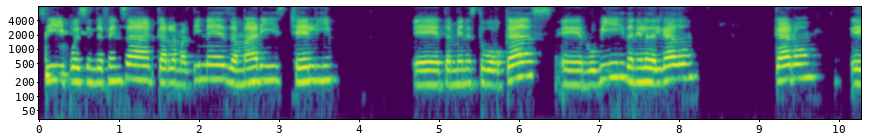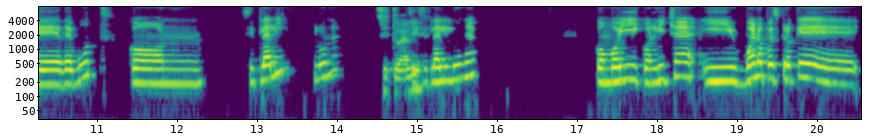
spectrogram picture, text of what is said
Sí, pues en defensa, Carla Martínez, Damaris, Cheli, eh, también estuvo Cas, eh, Rubí, Daniela Delgado, Caro, eh, debut con Citlali Luna, sí, Citlali. Citlali Luna, con Boyi y con Licha. Y bueno, pues creo que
